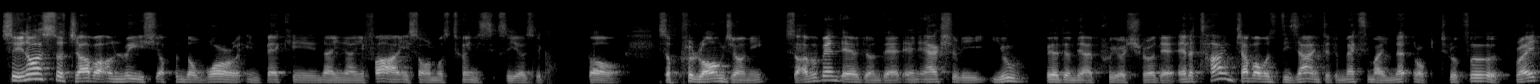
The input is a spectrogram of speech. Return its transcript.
So you know, so Java Unleashed opened the world in back in 1995. It's almost 26 years ago. It's a prolonged journey. So I've been there, done that. And actually you built them there, I'm pretty sure that at the time, Java was designed to, maximize network throughput, right?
